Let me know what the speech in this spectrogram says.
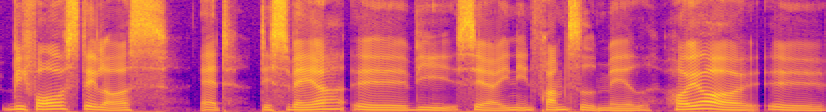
Vi forestiller os, at desværre øh, vi ser ind i en fremtid med højere øh,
